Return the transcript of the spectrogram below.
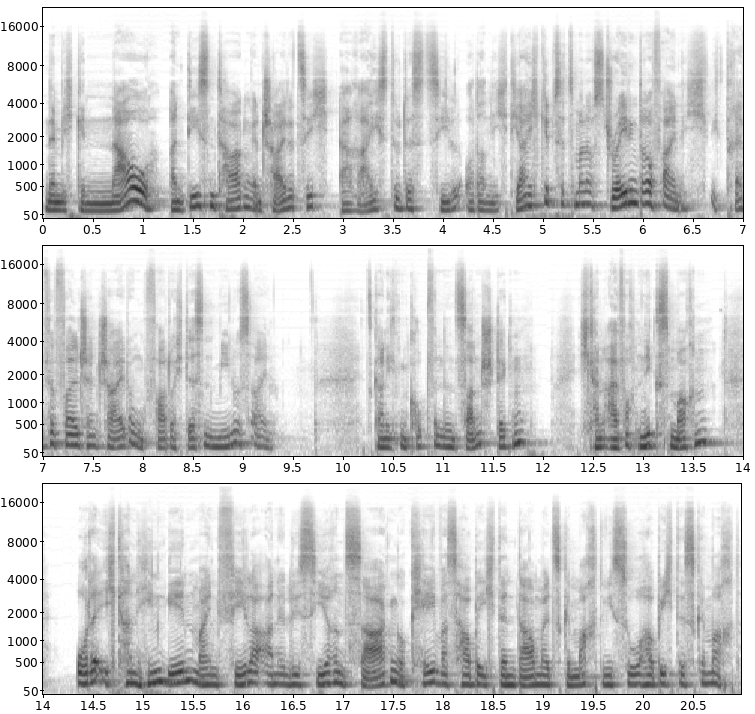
Nämlich genau an diesen Tagen entscheidet sich, erreichst du das Ziel oder nicht. Ja, ich gebe es jetzt mal aufs Trading drauf ein. Ich, ich treffe falsche Entscheidungen, fahre durch dessen Minus ein. Jetzt kann ich den Kopf in den Sand stecken. Ich kann einfach nichts machen. Oder ich kann hingehen, meinen Fehler analysieren, sagen, okay, was habe ich denn damals gemacht? Wieso habe ich das gemacht?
